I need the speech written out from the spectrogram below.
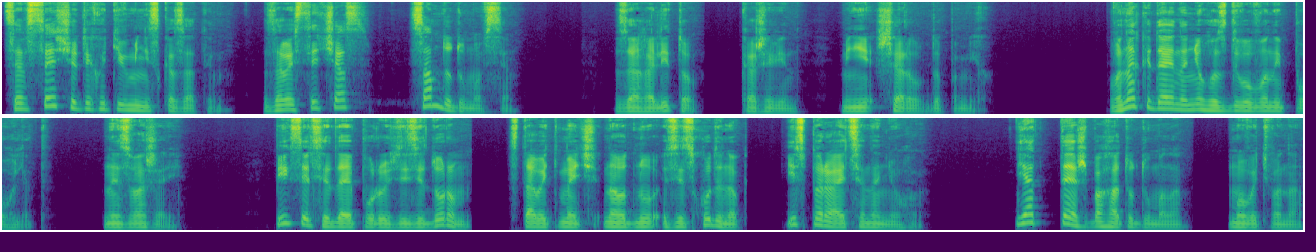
Це все, що ти хотів мені сказати. За весь цей час сам додумався. Взагалі-то, каже він, мені Шерлок допоміг. Вона кидає на нього здивований погляд. Не зважай. Піксель сідає поруч з Ізідором, ставить меч на одну зі сходинок і спирається на нього. Я теж багато думала, мовить вона.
